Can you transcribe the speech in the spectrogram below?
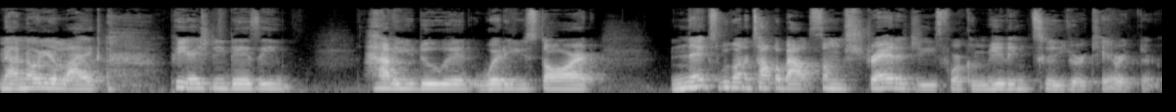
Now, I know you're like, PhD Desi, how do you do it? Where do you start? Next, we're going to talk about some strategies for committing to your character.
